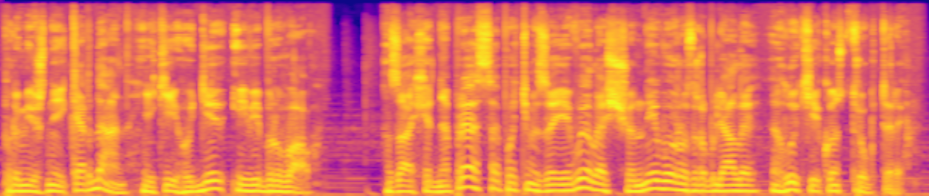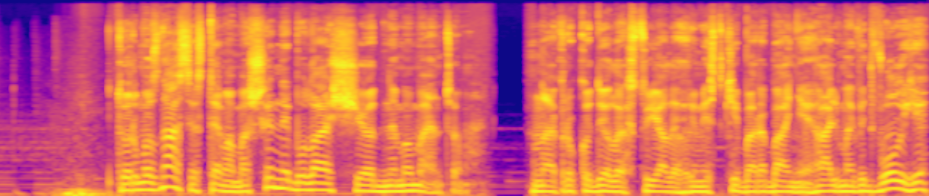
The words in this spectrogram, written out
проміжний кардан, який гудів і вібрував. Західна преса потім заявила, що ниву розробляли глухі конструктори. Тормозна система машини була ще одним моментом. На крокодилах стояли громісткі барабанні гальма від Волги,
